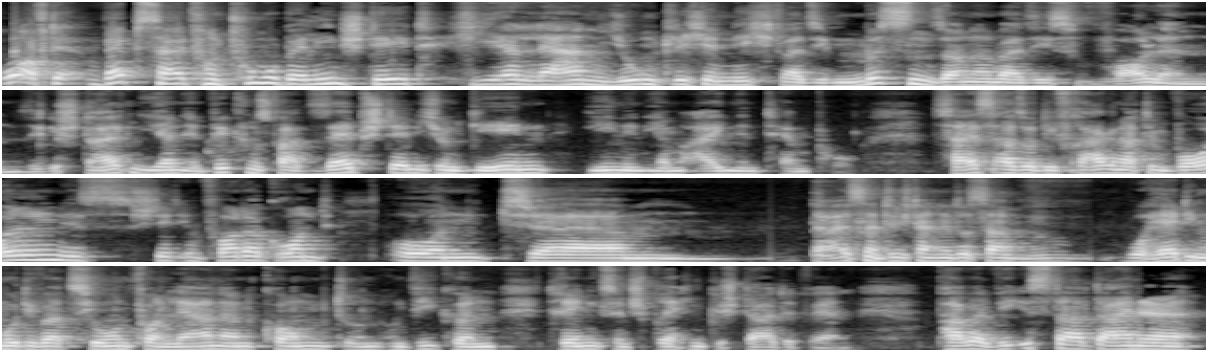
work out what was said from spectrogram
Wo auf der Website von Tumo Berlin steht, hier lernen Jugendliche nicht, weil sie müssen, sondern weil sie es wollen. Sie gestalten ihren Entwicklungspfad selbstständig und gehen ihn in ihrem eigenen Tempo. Das heißt also, die Frage nach dem Wollen ist, steht im Vordergrund und ähm, da ist natürlich dann interessant, woher die Motivation von Lernern kommt und, und wie können Trainings entsprechend gestaltet werden. Pavel, wie ist da deine,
